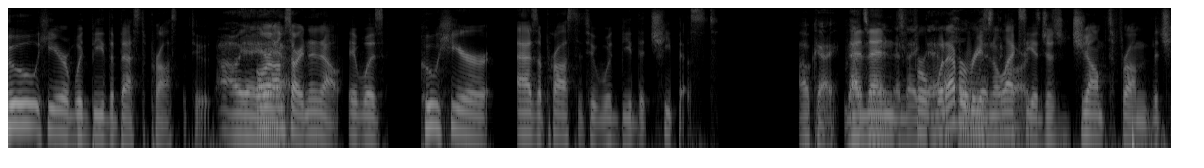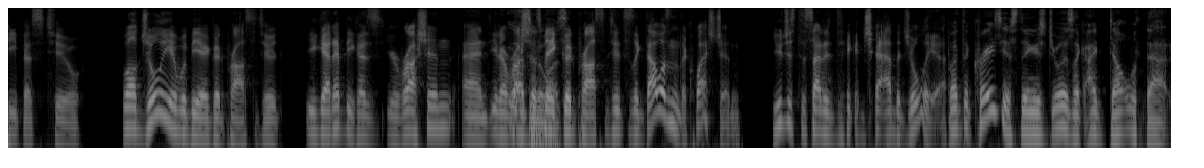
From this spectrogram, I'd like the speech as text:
"Who here would be the best prostitute?" Oh yeah, or I'm sorry, no, no, no. It was who here as a prostitute would be the cheapest. Okay, and then right. they- for they whatever reason, Alexia cards. just jumped from the cheapest to, well, Julia would be a good prostitute. You get it because you're Russian, and you know That's Russians make was. good prostitutes. It's like that wasn't the question. You just decided to take a jab at Julia. But the craziest thing is Julia's like I dealt with that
